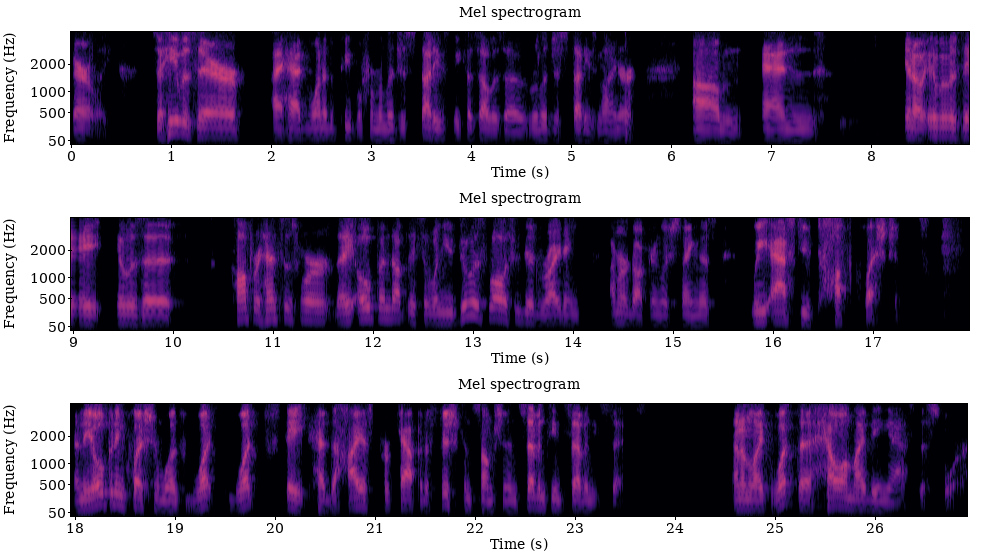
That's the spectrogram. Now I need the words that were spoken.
barely. So he was there. I had one of the people from religious studies because I was a religious studies minor. Um, and you know, it was a it was a comprehensives were they opened up. They said when you do as well as you did writing, I remember Dr. English saying this, we asked you tough questions. And the opening question was what what state had the highest per capita fish consumption in 1776? And I'm like, what the hell am I being asked this for?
